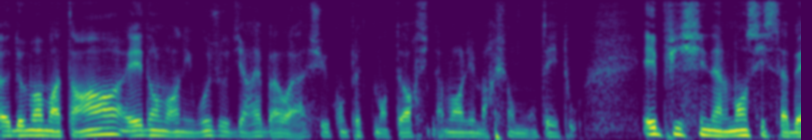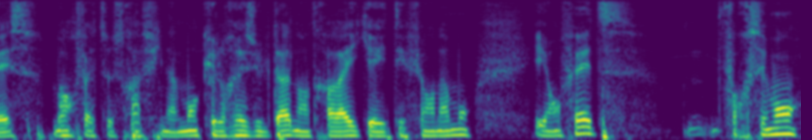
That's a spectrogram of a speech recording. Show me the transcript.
euh, demain matin, et dans le morning mood, je vous dirai bah voilà, j'ai eu complètement tort. Finalement, les marchés ont monté et tout. Et puis finalement, si ça baisse, bah en fait, ce sera finalement que le résultat d'un travail qui a été fait en amont. Et en fait, forcément,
